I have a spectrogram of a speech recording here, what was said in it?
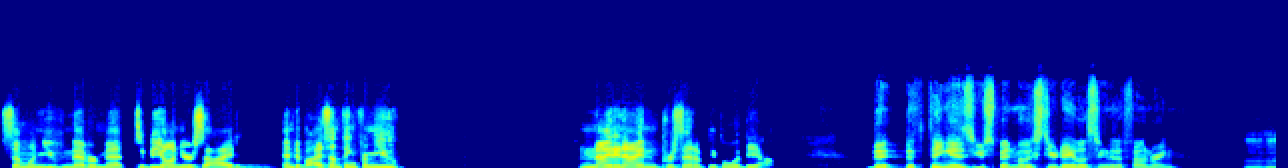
someone you've never met, to be on your side and to buy something from you, 99% of people would be out. the the thing is you spend most of your day listening to the phone ring Mm-hmm.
